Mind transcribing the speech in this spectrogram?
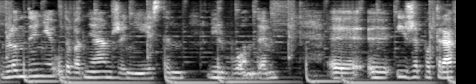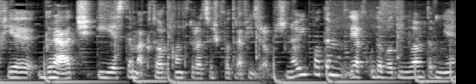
W Londynie udowadniałam, że nie jestem wielbłądem i że potrafię grać i jestem aktorką, która coś potrafi zrobić. No i potem, jak udowodniłam, to mnie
